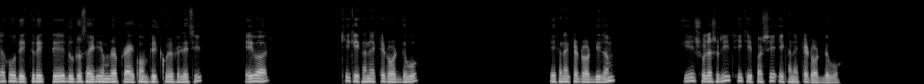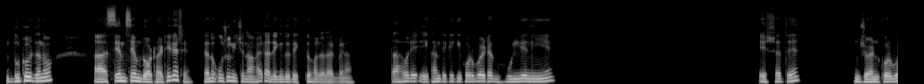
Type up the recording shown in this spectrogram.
দেখো দেখতে দেখতে দুটো সাইডে আমরা প্রায় কমপ্লিট করে ফেলেছি। এবার ঠিক এখানে একটা ডট দেবো। এখানে একটা ডট দিলাম। এ সোজাসুজি ঠিক এই পাশে এখানে একটা ডট দেবো। দুটো যেন সেম সেম ডট হয় ঠিক আছে? যেন উঁচু নিচু না হয় তাহলে কিন্তু দেখতে ভালো লাগবে না। তাহলে এখান থেকে কি করব? এটা ঘুরিয়ে নিয়ে এর সাথে জয়েন করব।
